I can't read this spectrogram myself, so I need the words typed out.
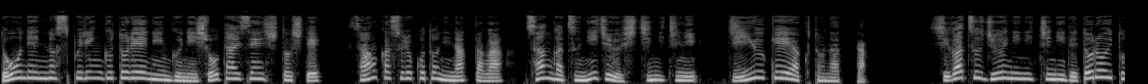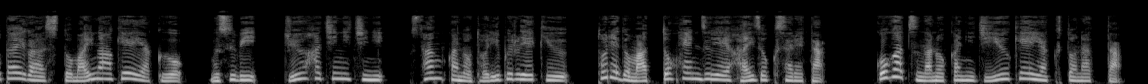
同年のスプリングトレーニングに招待選手として参加することになったが、3月27日に自由契約となった。4月12日にデトロイトタイガースとマイナー契約を結び、18日に参加のトリプル A 級トレドマットヘンズへ配属された。5月7日に自由契約となった。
